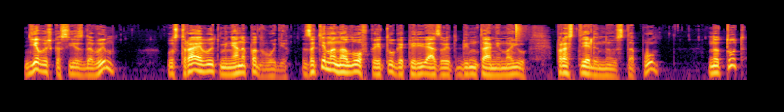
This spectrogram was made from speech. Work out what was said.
Девушка с ездовым устраивает меня на подводе. Затем она ловко и туго перевязывает бинтами мою простреленную стопу. Но тут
